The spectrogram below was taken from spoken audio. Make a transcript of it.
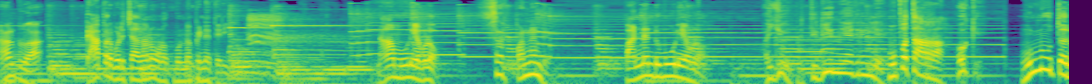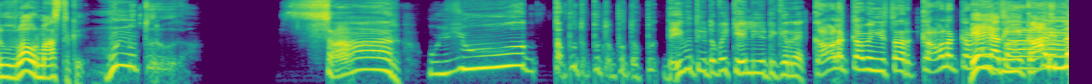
நாலு ரூபா. பேப்பர் படிச்சாதானே உனக்கு முன்ன பின்ன தெரியும். நான் மூணு எவ்வளோ? சார் பன்னெண்டு. பன்னெண்டு மூணு எவ்வளோ? ஐயோ இப்படி திடீர்னு கேக்குறீங்களே. முப்பத்தாறா ஓகே. முந்நூற்றி அறுபது ரூபா ஒரு மாசத்துக்கு. முன்னூத்தி அறுபது சார் ஐயோ தப்பு தப்பு தப்பு தப்பு. தெய்வத்துக்கிட்ட போய் கேள்வி கேட்டுக்கிறேன். காலக்காவங்க சார் அது காலக்காவங்க என் கால் இல்ல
